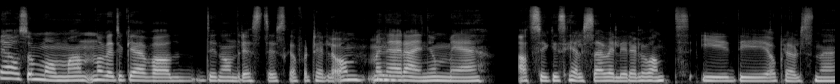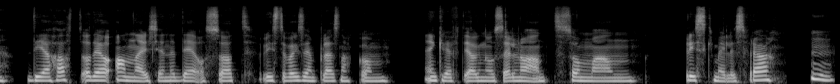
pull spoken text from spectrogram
Ja, og så må man Nå vet jo ikke jeg hva dine andre gjester skal fortelle om, men Mm. jeg regner jo med at psykisk helse er veldig relevant i de opplevelsene de har hatt, og det å anerkjenne det også, at hvis det for eksempel er snakk om en kreftdiagnose eller noe annet som man friskmeldes fra, Mm.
